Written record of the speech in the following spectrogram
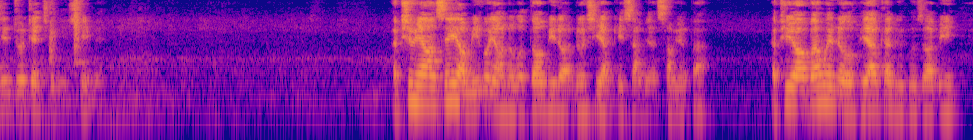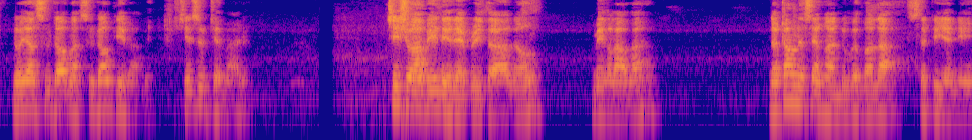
ခြင်းတိုးတက်ခြင်းတွေရှိမယ်အဖြူရောင်ဆေးရောင်မိကိုရောင်တို့ကိုသုံးပြီးတော့လိုရှိရာကိစ္စများဆောင်ရွက်ပါအဖြူအောင်ပန်းဝင်းတို့ဘုရားကလူပူဇော်ပြီးလိုရာဆူတောင်းမှာဆူတောင်းပြပါမယ်ယေရှုတင်ပါတယ်ချီးရွှာပေးနေတဲ့ပရိသတ်အလုံးမင်္ဂလာပါ 2025နိုဝင်ဘာလ17ရက်နေ့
